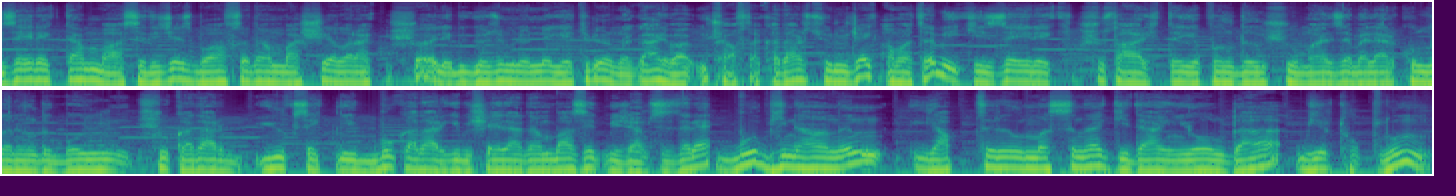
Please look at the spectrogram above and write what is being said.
Zeyrek'ten bahsedeceğiz. Bu haftadan başlayarak şöyle bir gözümün önüne getiriyorum da galiba 3 hafta kadar sürecek. Ama tabii ki Zeyrek şu tarihte yapıldığı, şu malzemeler kullanıldı, boyun şu kadar yüksekliği bu kadar gibi şeylerden bahsetmeyeceğim sizlere. Bu binanın yaptırılmasına giden yolda bir toplum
